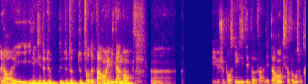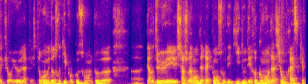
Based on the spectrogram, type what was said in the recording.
alors, il existe toutes sortes de parents, évidemment. je pense qu'il existe des, parents qui simplement sont très curieux de la question, mais d'autres qui pour le coup sont un peu perdus et cherchent vraiment des réponses ou des guides ou des recommandations presque.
